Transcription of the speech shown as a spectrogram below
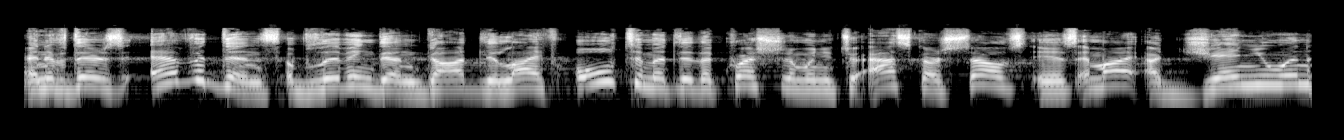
And if there's evidence of living the ungodly life, ultimately the question we need to ask ourselves is, am I a genuine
